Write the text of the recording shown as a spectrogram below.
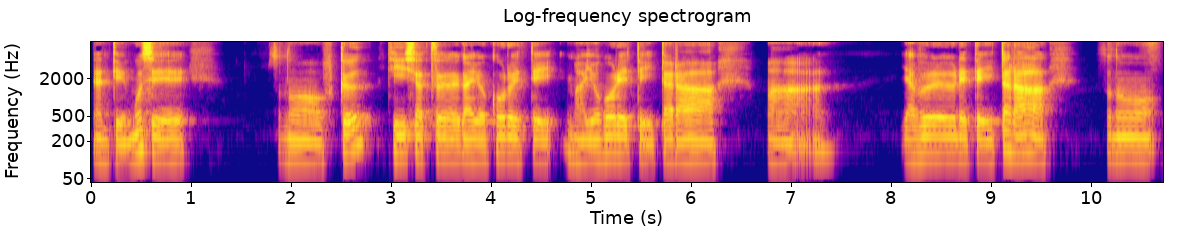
なんていう、もし、その服、T シャツが汚れて、まあ汚れていたら、まあ、破れていたら、その、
